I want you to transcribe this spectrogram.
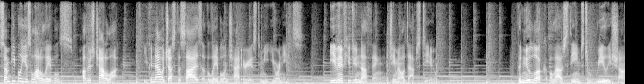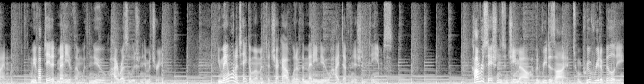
Some people use a lot of labels, others chat a lot. You can now adjust the size of the label and chat areas to meet your needs. Even if you do nothing, Gmail adapts to you. The new look allows themes to really shine, we've updated many of them with new high resolution imagery. You may want to take a moment to check out one of the many new high definition themes. Conversations in Gmail have been redesigned to improve readability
